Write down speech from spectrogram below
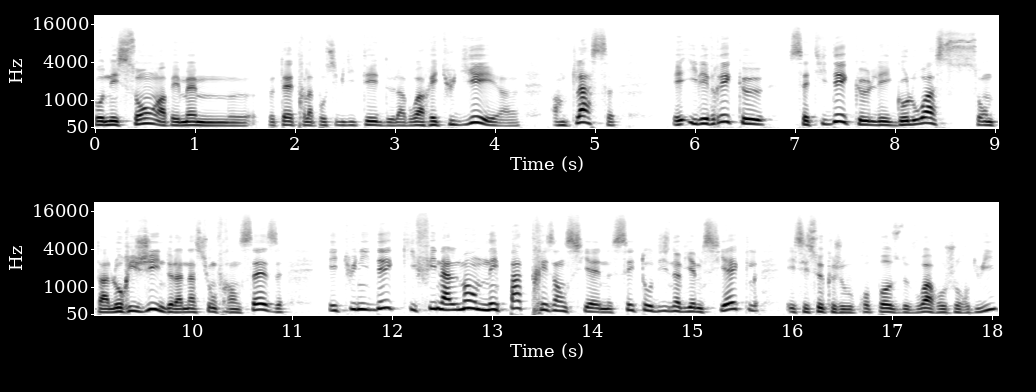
connaissons, avaient même euh, peut-être la possibilité de l'avoir étudiée euh, en classe. Et il est vrai que cette idée que les Gaulois sont à l'origine de la nation française est une idée qui finalement n'est pas très ancienne. C'est au XIXe siècle, et c'est ce que je vous propose de voir aujourd'hui,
